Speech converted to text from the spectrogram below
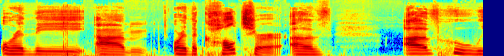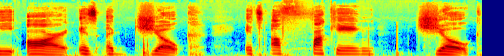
or the um or the culture of of who we are is a joke. It's a fucking joke.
